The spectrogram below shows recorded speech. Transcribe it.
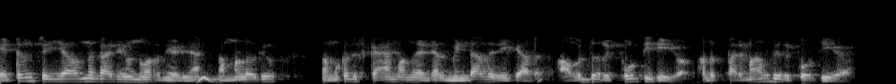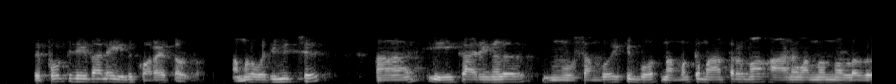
ഏറ്റവും ചെയ്യാവുന്ന കാര്യം എന്ന് പറഞ്ഞു കഴിഞ്ഞാൽ നമ്മളൊരു നമുക്കൊരു സ്കാം വന്നു കഴിഞ്ഞാൽ മിണ്ടാതിരിക്കാതെ അവിടുത്തെ റിപ്പോർട്ട് ചെയ്യുക. അത് പരമാവധി റിപ്പോർട്ട് ചെയ്യുക. റിപ്പോർട്ട് ചെയ്താലേ ഇത് കുറയത്തുള്ളൂ. നമ്മൾ ഒരുമിച്ച് ഈ കാര്യങ്ങൾ സംഭവിക്കുമ്പോൾ നമുക്ക് മാത്രം ആണ് വന്നെന്നുള്ളത്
